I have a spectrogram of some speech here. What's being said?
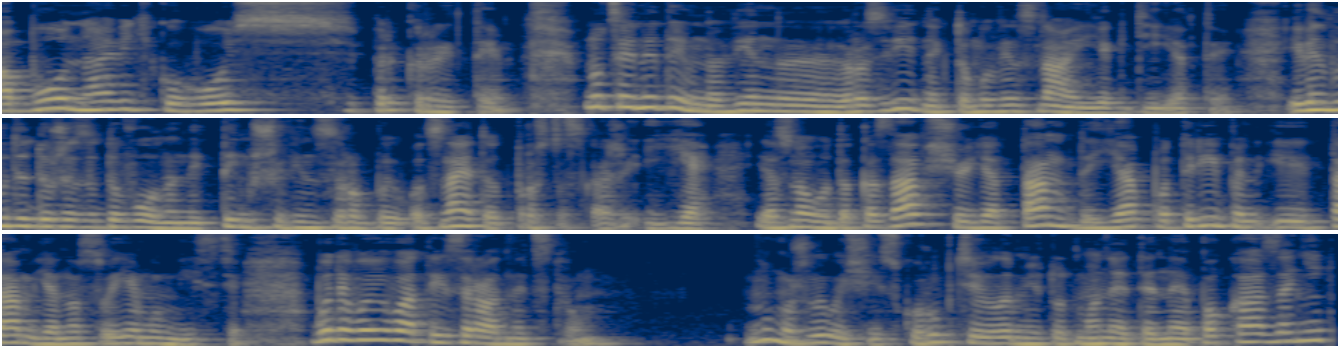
або навіть когось прикрити. Ну, це не дивно, він е, розвідник, тому він знає, як діяти. І він буде дуже задоволений тим, що він зробив. От знаєте, от просто скаже: Є, я знову доказав, що я там, де я потрібен, і там я на своєму місці. Буде воювати із зрадництвом. Ну, можливо, ще й з корупцією, але мені тут монети не показані.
